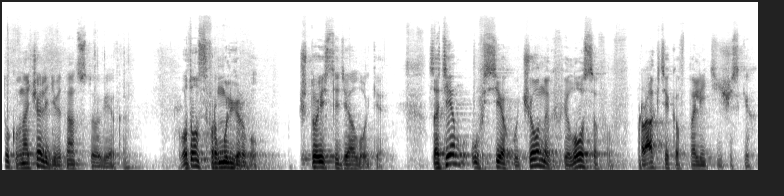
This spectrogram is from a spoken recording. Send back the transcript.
только в начале XIX века. Вот он сформулировал, что есть идеология. Затем у всех ученых, философов, практиков политических,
